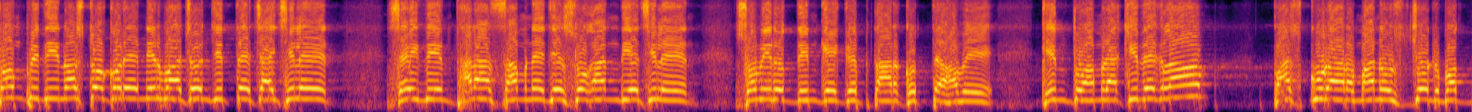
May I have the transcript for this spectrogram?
সম্প্রীতি নষ্ট করে নির্বাচন জিততে চাইছিলেন। সেই দিন থানার সামনে যে স্লোগান দিয়েছিলেন সমীর উদ্দিনকে গ্রেপ্তার করতে হবে। কিন্তু আমরা কি দেখলাম? পাঁশকুড়ার মানুষ জোটবদ্ধ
